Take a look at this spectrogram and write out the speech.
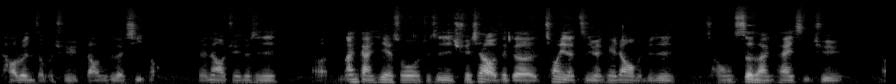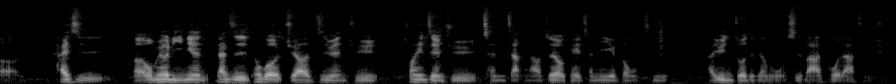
讨论怎么去导入这个系统。对，那我觉得就是呃，蛮感谢说，就是学校有这个创业的资源，可以让我们就是从社团开始去呃，开始呃，我们有理念，但是透过学校资源去创业资源去成长，然后最后可以成立一个公司来运作这个模式，把它扩大出去。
